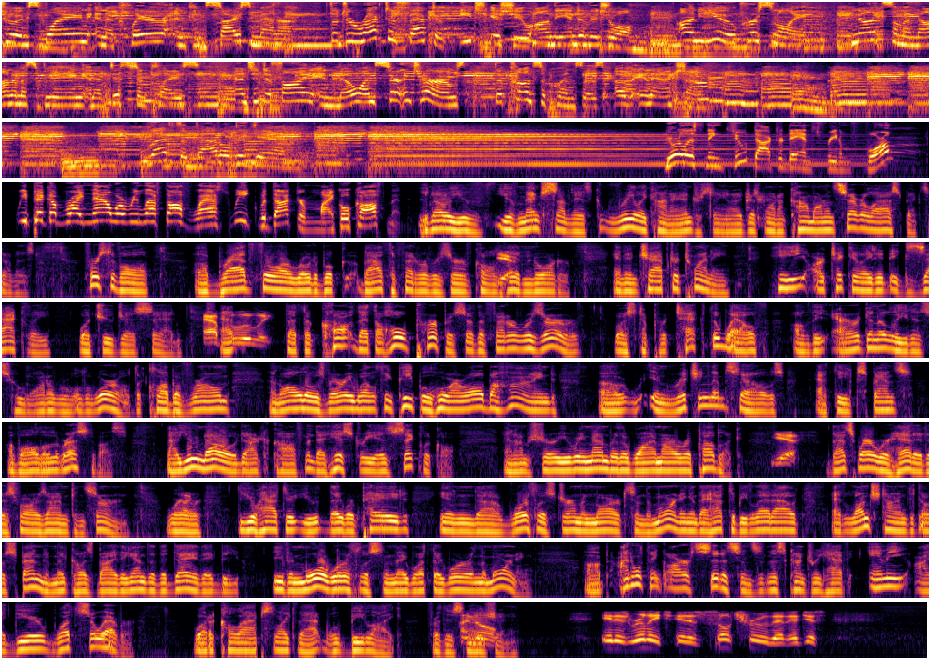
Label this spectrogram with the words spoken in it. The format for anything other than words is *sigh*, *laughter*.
to explain in a clear and concise manner the direct effect of each issue on the individual, on you personally, not some anonymous being in a distant place, and to define in no uncertain terms the consequences of inaction. Let the battle begin. You're listening to Dr. Dan's Freedom Forum. We pick up right now where we left off last week with Dr. Michael Coffman. You know, you've you've mentioned something that's really kind of interesting, and I just want to comment on several aspects of this. First of all, uh, Brad Thor wrote a book about the Federal Reserve called Yeah. Hidden Order, and in chapter twenty, he articulated exactly what you just said. Absolutely. And that the co- that the whole purpose of the Federal Reserve was to protect the wealth of the arrogant elitists who want to rule the world, the Club of Rome, and all those very wealthy people who are all behind uh, enriching themselves at the expense of all of the rest of us. Now, you know, Dr. Coffman, that history is cyclical, and I'm sure you remember the Weimar Republic Yes. that's where we're headed as far as I'm concerned. Where you had to you they were paid in uh, worthless German marks in the morning, and they had to be let out at lunchtime to go spend them because by the end of the day they'd be even more worthless than they what they were in the morning. Uh, I don't think our citizens in this country have any idea whatsoever what a collapse like that will be like for this I know. nation. It is really it is so true that it just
